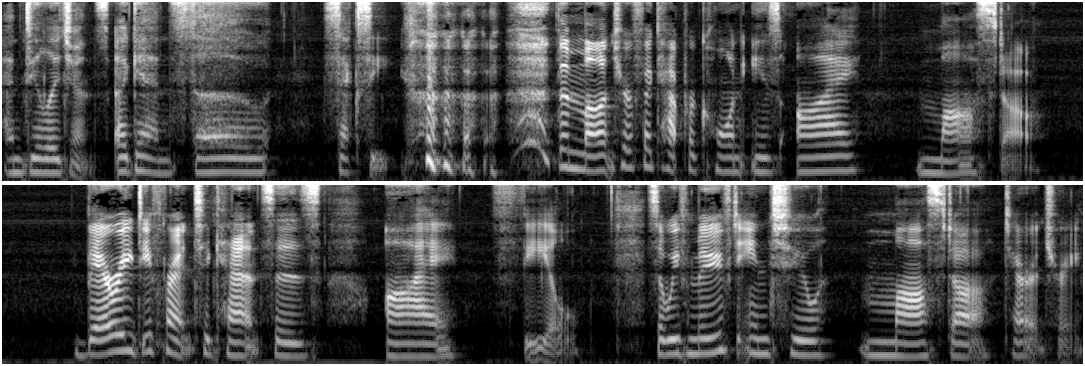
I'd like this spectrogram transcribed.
and diligence. Again, so sexy. the mantra for Capricorn is I master. Very different to Cancer's I feel. So we've moved into master territory.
